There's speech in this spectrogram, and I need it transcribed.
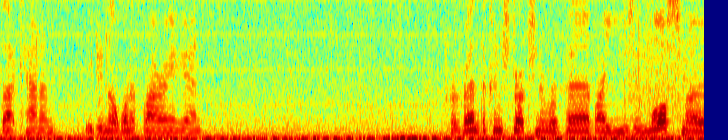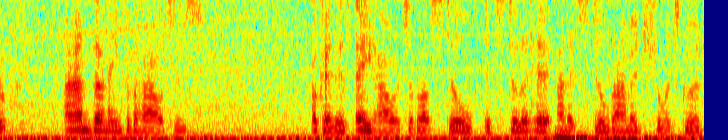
that cannon. We do not want it firing again. Prevent the construction and repair by using more smoke, and then aim for the howitzers. Okay, there's a howitzer, but that's still it's still a hit and it's still damaged, so it's good.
